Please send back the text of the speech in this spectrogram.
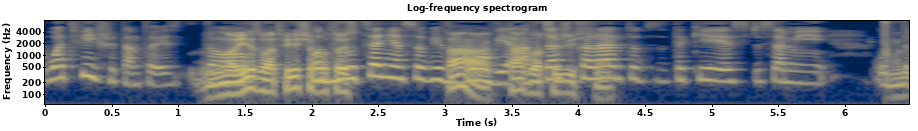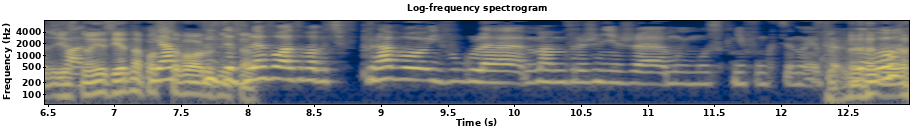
łatwiejsze tam to jest do no jest łatwiejsze, bo to jest... sobie w tak, głowie, tak, a w Tashkalar to, to takie jest czasami jest, no jest jedna podstawowa ja różnica. widzę w lewo, a to ma być w prawo i w ogóle mam wrażenie, że mój mózg nie funkcjonuje prawidłowo.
